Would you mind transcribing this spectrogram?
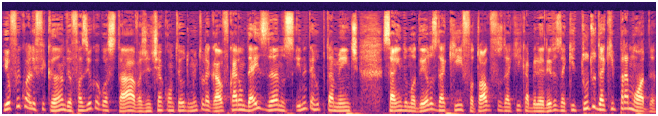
E eu fui qualificando, eu fazia o que eu gostava, a gente tinha conteúdo muito legal. Ficaram 10 anos ininterruptamente saindo modelos daqui, fotógrafos daqui, cabeleireiros daqui, tudo daqui para moda.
